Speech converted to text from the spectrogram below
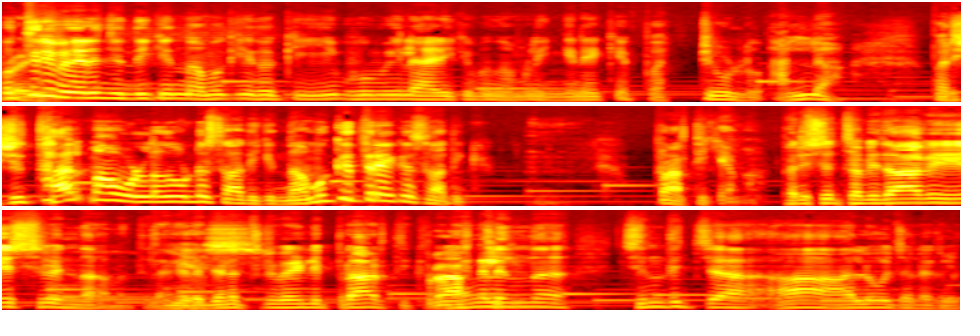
ഒത്തിരി പേരും ചിന്തിക്കും നമുക്ക് ഇതൊക്കെ ഈ ഭൂമിയിലായിരിക്കുമ്പോൾ നമ്മൾ ഇങ്ങനെയൊക്കെ പറ്റുള്ളൂ. അല്ല പരിശുദ്ധാത്മാവ് ഉള്ളതുകൊണ്ട് സാധിക്കും. നമുക്ക് ഇത്രയൊക്കെ സാധിക്കും. പ്രാർത്ഥിക്കാം. പരിശുദ്ധ പിതാവേ യേശുവിൻ നാമത്തിൽ ജനത്തിനു വേണ്ടി പ്രാർത്ഥിക്കും ഞങ്ങൾ ഇന്ന് ചിന്തിച്ച ആ ആലോചനകൾ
